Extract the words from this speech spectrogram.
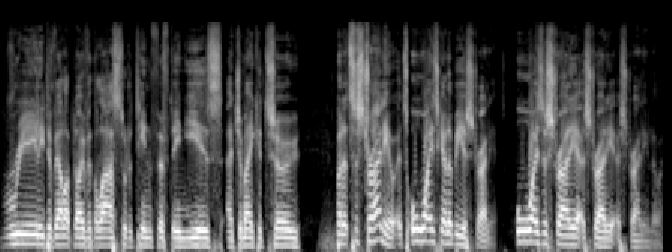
really developed over the last sort of 10, 15 years. Uh, Jamaica too, but it's Australia. It's always going to be Australia. It's always Australia, Australia, Australia, Louis.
